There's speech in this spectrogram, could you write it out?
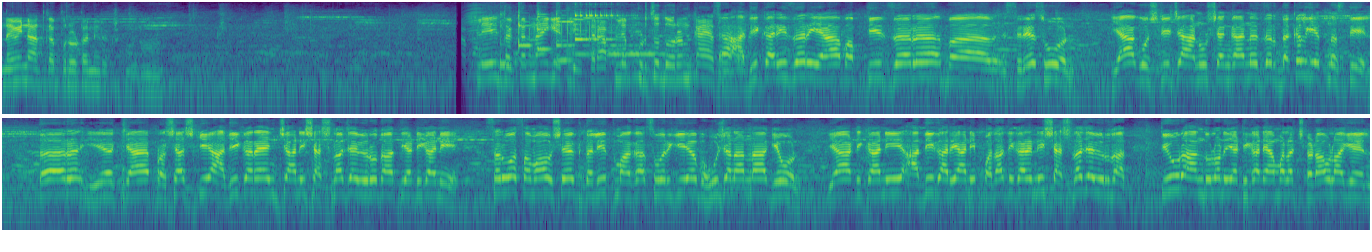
नवीन आहात का पुरवठा निरीक्षक? आपली दखल नाही घेतली तर आपलं पुढचं धोरण काय असणार? अधिकारी जर या बाबतीत जर सिरियस होऊन या गोष्टीच्या अनुषंगानं जर दखल घेत नसतील तर त्या प्रशासकीय अधिकाऱ्यांच्या आणि शासनाच्या विरोधात या ठिकाणी सर्वसमावेशक दलित मागासवर्गीय बहुजनांना घेऊन या ठिकाणी अधिकारी आणि पदाधिकाऱ्यांनी शासनाच्या विरोधात तीव्र आंदोलन या ठिकाणी आम्हाला छेडावं लागेल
